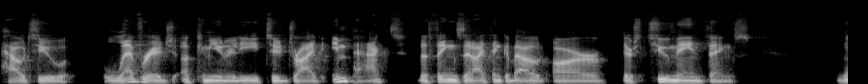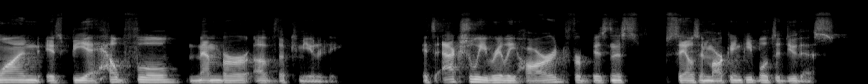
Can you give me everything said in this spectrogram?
how to leverage a community to drive impact, the things that I think about are there's two main things. One is be a helpful member of the community. It's actually really hard for business sales and marketing people to do this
